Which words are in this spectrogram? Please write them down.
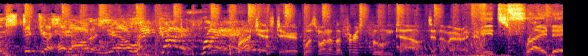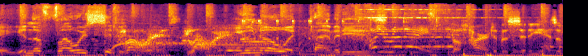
and stick your head out and yell, Thank God it's Friday! Rochester was one of the first boom towns in America. It's Friday in the Flower City. Flowers, flowers. You know what time it is. Are you ready? The heart of the city has a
